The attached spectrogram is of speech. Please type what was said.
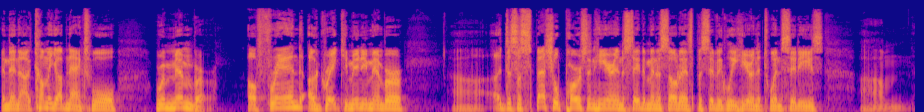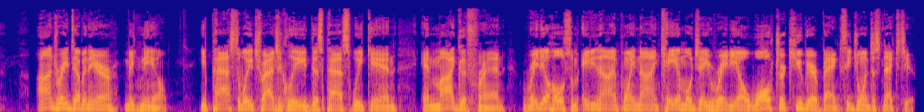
And then uh, coming up next, we'll remember a friend, a great community member, uh, just a special person here in the state of Minnesota and specifically here in the Twin Cities, um, Andre Debonaire McNeal. He passed away tragically this past weekend. And my good friend, radio host from 89.9 KMOJ Radio, Walter Q Bear Banks. He joins us next here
